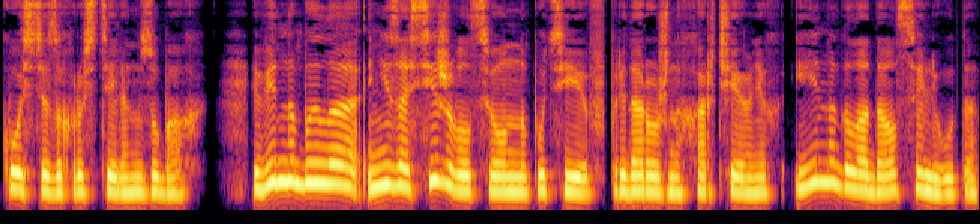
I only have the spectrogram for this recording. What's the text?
Кости захрустели на зубах. Видно было, не засиживался он на пути в придорожных харчевнях и наголодался люто.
